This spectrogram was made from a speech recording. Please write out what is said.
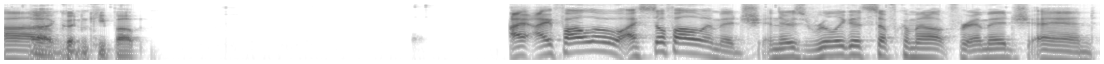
Um, uh, couldn't keep up. I, I follow I still follow Image and there's really good stuff coming out for Image and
